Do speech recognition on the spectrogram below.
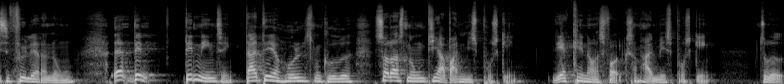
selvfølgelig er der nogen. Ja, den, det er den ene ting. Der er det her hul, som kan udvide. Så er der også nogen, de har bare et misbrugsgen. Jeg kender også folk, som har et misbrugsgen. Du ved,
